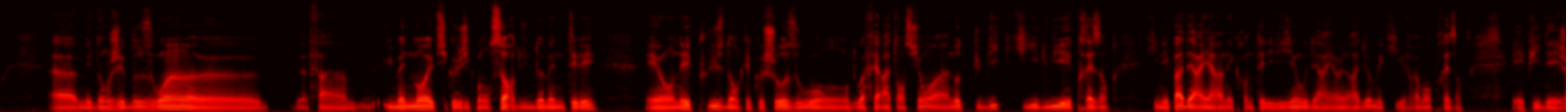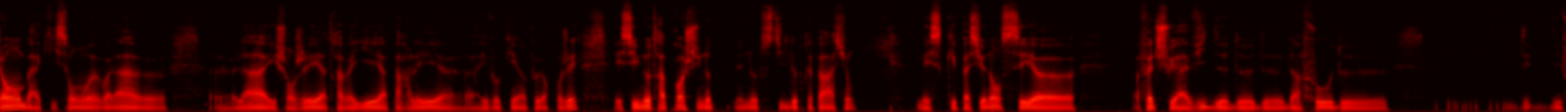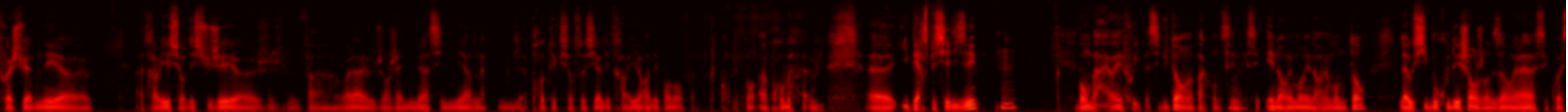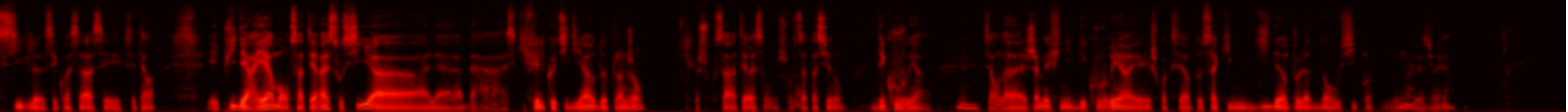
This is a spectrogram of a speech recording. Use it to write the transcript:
mais dont j'ai besoin, enfin, humainement et psychologiquement. On sort du domaine télé et on est plus dans quelque chose où on doit faire attention à un autre public qui lui est présent, qui n'est pas derrière un écran de télévision ou derrière une radio, mais qui est vraiment présent. Et puis des gens bah, qui sont euh, voilà euh, euh, là à échanger, à travailler, à parler, à, évoquer un peu leur projet. Et c'est une autre approche, une autre, style de préparation. Mais ce qui est passionnant, c'est en fait, je suis avide d'infos, de, de, des, fois, je suis amené à travailler sur des sujets. Euh, enfin, voilà, genre j'ai animé un séminaire de la, protection sociale des travailleurs indépendants, enfin, un truc complètement improbable, euh, hyper spécialisé. Mmh. Bon, bah ouais, il faut y passer du temps, hein, par contre, c'est énormément, énormément de temps. Là aussi, beaucoup d'échanges en disant, voilà, c'est quoi ce sigle, c'est quoi ça, c'est, etc. Et puis derrière, on s'intéresse aussi à, la, bah, à, ce qui fait le quotidien de plein de gens. Je trouve ça intéressant, je trouve ça passionnant. Découvrir. Mmh. On n'a jamais fini de découvrir et je crois que c'est un peu ça qui me guide un peu là-dedans aussi. Quoi. Donc, euh, super.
